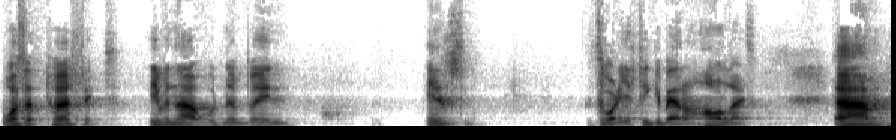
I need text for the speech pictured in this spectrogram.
was it perfect? Even though it wouldn't have been interesting. That's what you think about on holidays. Um,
